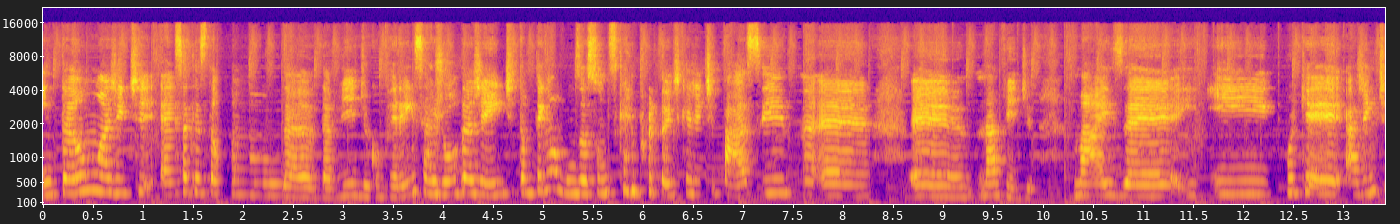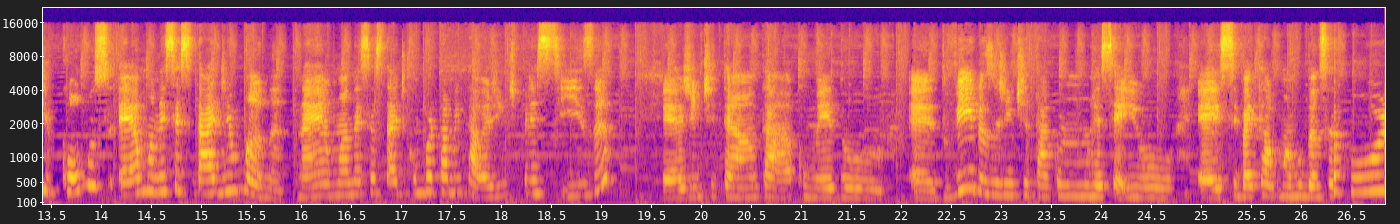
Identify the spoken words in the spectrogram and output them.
Então, a gente, essa questão da, da videoconferência ajuda a gente. Então, tem alguns assuntos que é importante que a gente passe é, é, na vídeo. Mas é. E, e, porque a gente, como é uma necessidade humana, né? Uma necessidade comportamental. A gente precisa é, a gente tá, tá com medo é, do vírus, a gente tá com receio é, se vai ter alguma mudança por,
